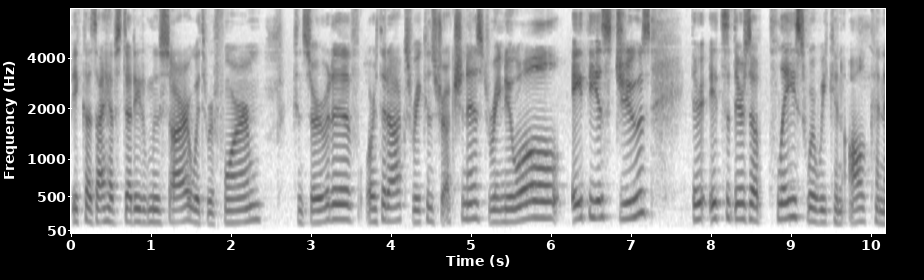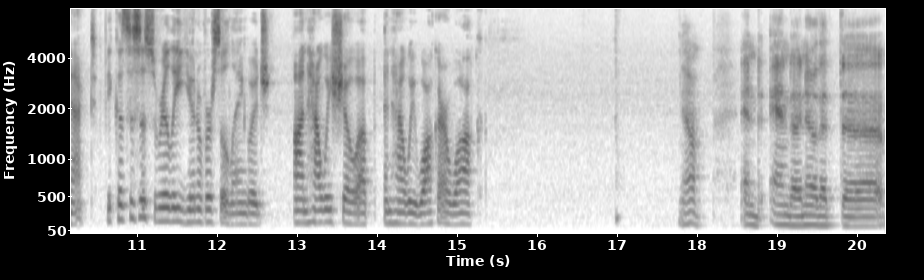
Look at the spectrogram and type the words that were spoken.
because I have studied Musar with Reform, Conservative, Orthodox, Reconstructionist, Renewal, Atheist Jews there it's there's a place where we can all connect because this is really universal language on how we show up and how we walk our walk. Yeah. And and I know that the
